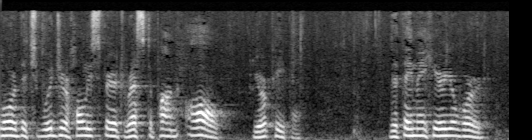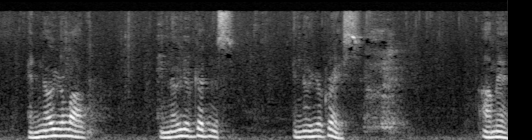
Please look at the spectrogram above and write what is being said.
Lord, that would your Holy Spirit rest upon all your people, that they may hear your word and know your love and know your goodness and know your grace. Amen.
